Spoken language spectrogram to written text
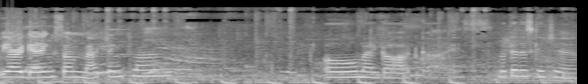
We are getting some matching plants. Oh my god, guys. Look at this kitchen.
